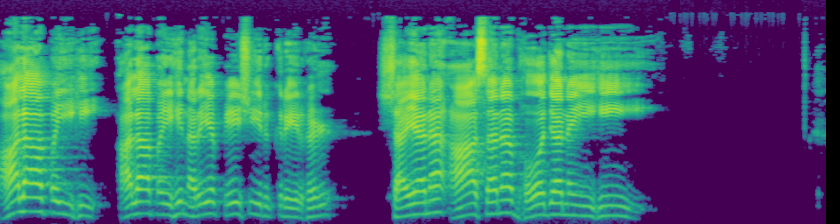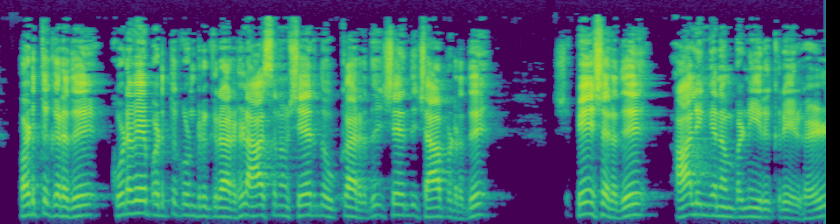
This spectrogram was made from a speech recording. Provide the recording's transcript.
ஆலாபைகி ஆலாபைகி நிறைய பேசி இருக்கிறீர்கள் சயன ஆசன போஜனைகி படுத்துக்கிறது கூடவே படுத்து கொண்டிருக்கிறார்கள். ஆசனம் சேர்ந்து உட்கார்றது சேர்ந்து சாப்பிட்றது பேசுறது ஆலிங்கனம் பண்ணி இருக்கிறீர்கள்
